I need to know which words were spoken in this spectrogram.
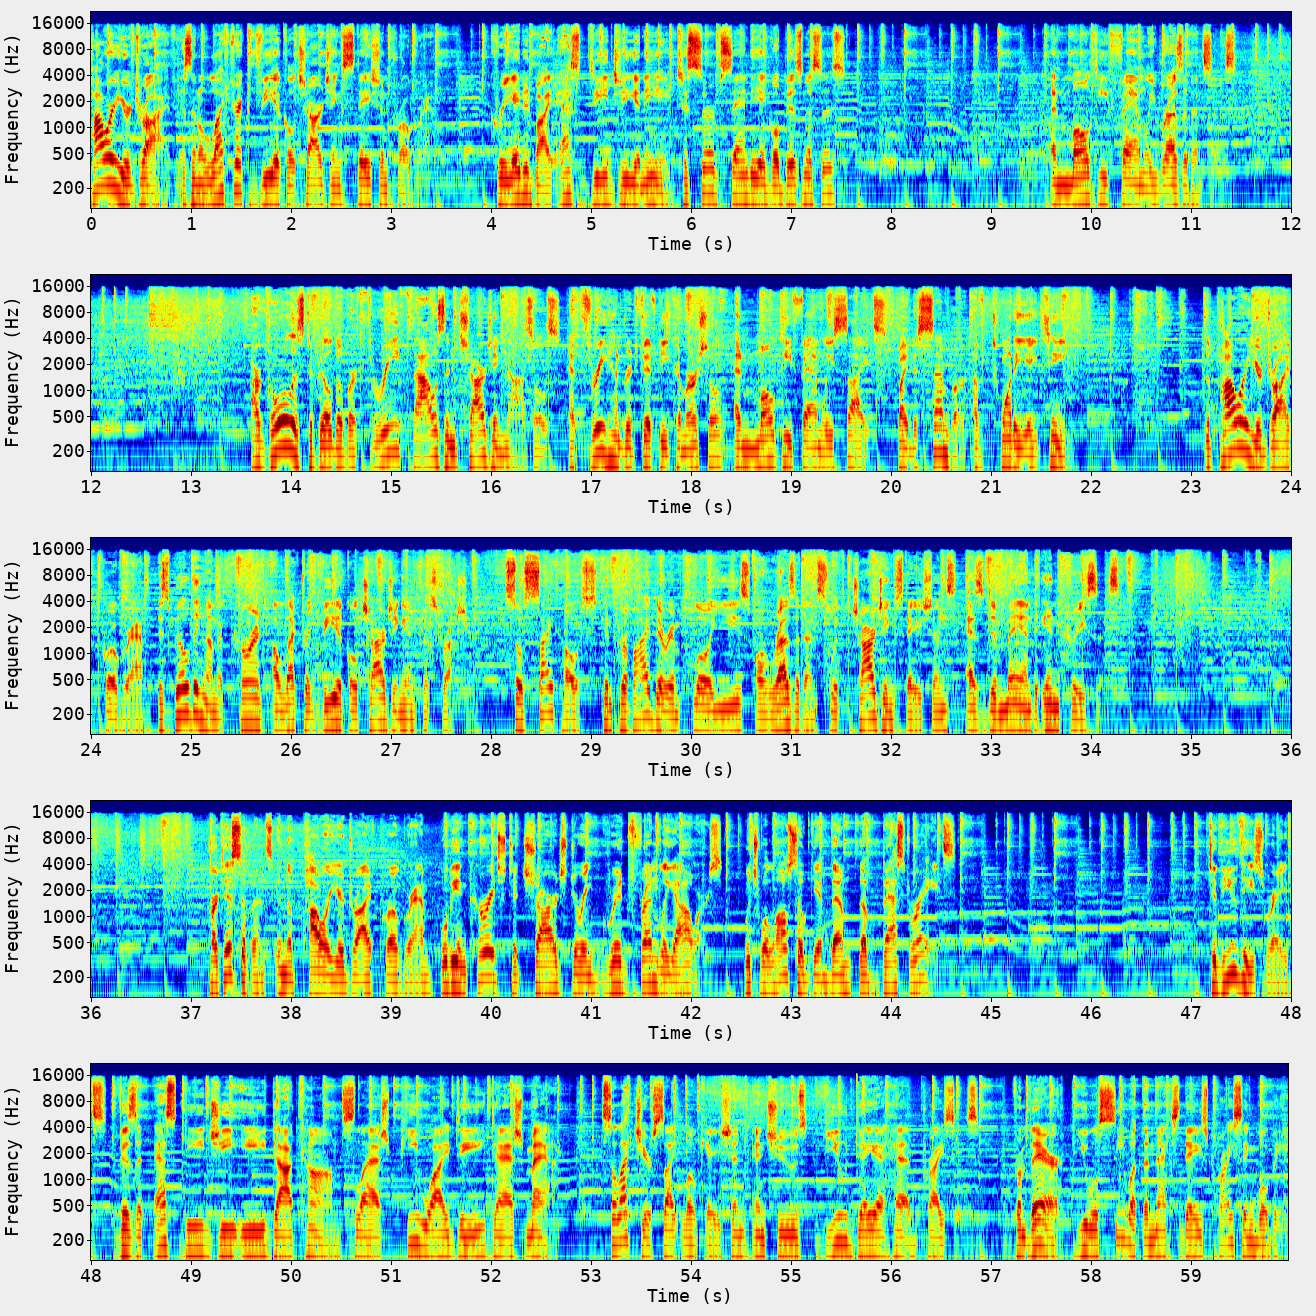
Power Your Drive is an electric vehicle charging station program created by SDG&E to serve San Diego businesses and multi-family residences. Our goal is to build over 3,000 charging nozzles at 350 commercial and multi-family sites by December of 2018. The Power Your Drive program is building on the current electric vehicle charging infrastructure so site hosts can provide their employees or residents with charging stations as demand increases. Participants in the Power Your Drive program will be encouraged to charge during grid-friendly hours, which will also give them the best rates. To view these rates, visit sdge.com slash pyd-map. Select your site location and choose View Day Ahead Prices. From there, you will see what the next day's pricing will be.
